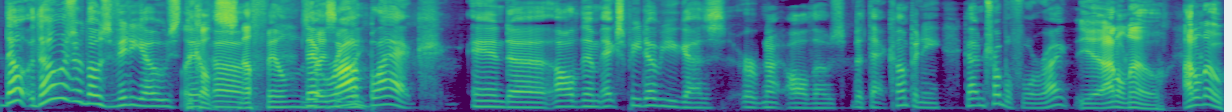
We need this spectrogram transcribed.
tho- those are those videos They that, called uh, snuff films. that basically. Rob Black and uh, all them XPW guys, or not all those, but that company got in trouble for, right? Yeah, I don't know. I don't know.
